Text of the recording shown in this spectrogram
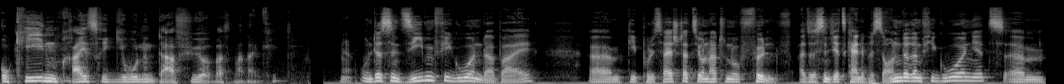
okayen Preisregionen dafür, was man da kriegt. Ja, und es sind sieben Figuren dabei. Ähm, die Polizeistation hatte nur fünf. Also es sind jetzt keine besonderen Figuren jetzt, ähm,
